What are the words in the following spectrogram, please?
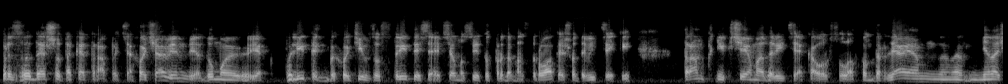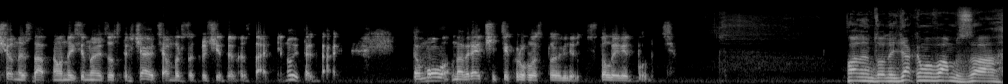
призведе, що таке трапиться. Хоча він, я думаю, як політик би хотів зустрітися і всьому світу продемонструвати, що дивіться, який Трамп нікчема, дивіться, яка Урсула фон дер Ляєн ні на що не здатна. Вони зі мною зустрічаються, а мир заключити не здатні. Ну і так далі. Тому навряд чи ці круглі столи відбудуться. Пане Антоне, дякуємо вам за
